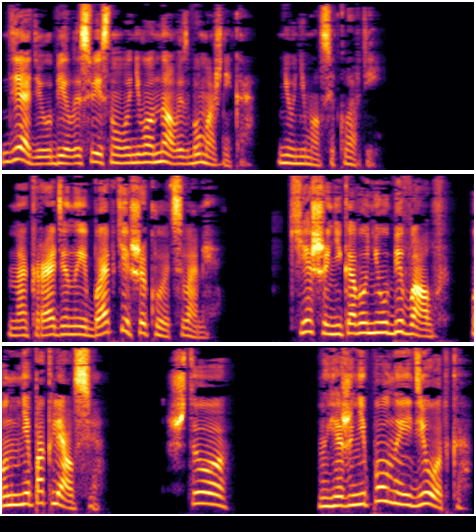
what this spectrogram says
дядю убил и свистнул у него нал из бумажника», — не унимался Клавдий. «Накраденные бабки шикуют с вами?» «Кеша никого не убивал, он мне поклялся». «Что?» «Ну я же не полная идиотка»,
